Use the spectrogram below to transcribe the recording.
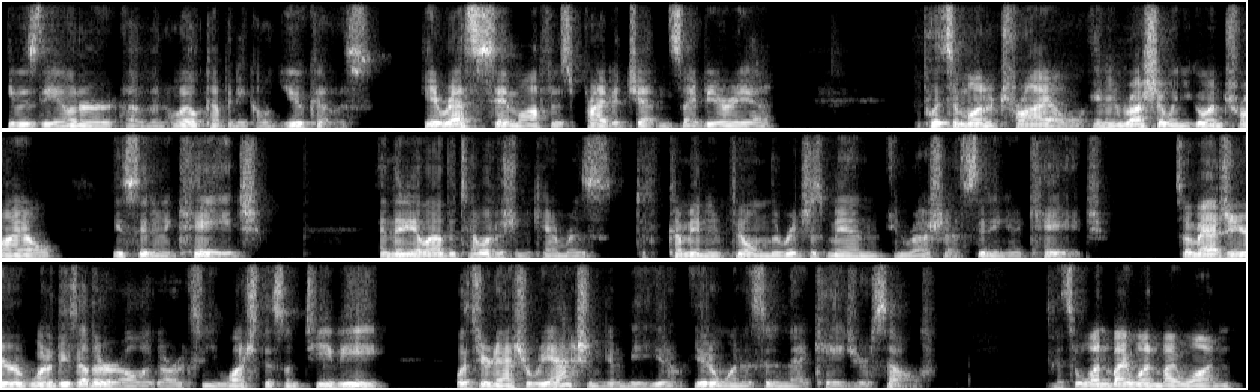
He was the owner of an oil company called Yukos. He arrests him off his private jet in Siberia, puts him on a trial. And in Russia, when you go on trial, you sit in a cage. And then he allowed the television cameras to come in and film the richest man in Russia sitting in a cage. So imagine you're one of these other oligarchs and you watch this on TV. What's your natural reaction going to be? You don't, you don't want to sit in that cage yourself. And so one by one by one,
